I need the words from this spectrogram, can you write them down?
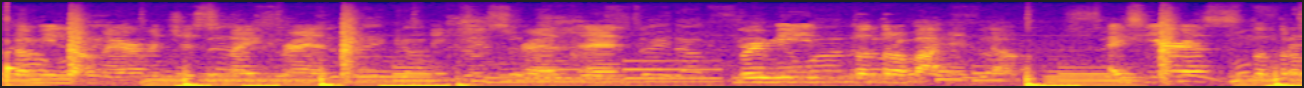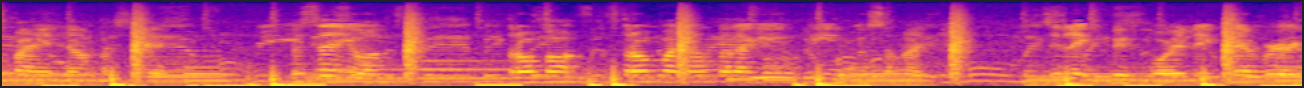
Camila Mer, which is my friend, my close friend. And for me, totropahin lang. I see her as totropahin lang kasi, basta yun, tropa, tropa lang talaga yung tingin ko sa kanya. Kasi like before, like never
